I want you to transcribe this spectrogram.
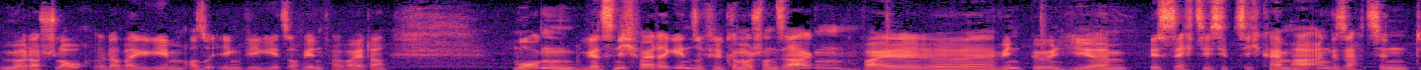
Mörderschlauch äh, dabei gegeben. Also irgendwie geht es auf jeden Fall weiter. Morgen wird es nicht weitergehen, so viel können wir schon sagen, weil äh, Windböen hier bis 60, 70 km/h angesagt sind.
